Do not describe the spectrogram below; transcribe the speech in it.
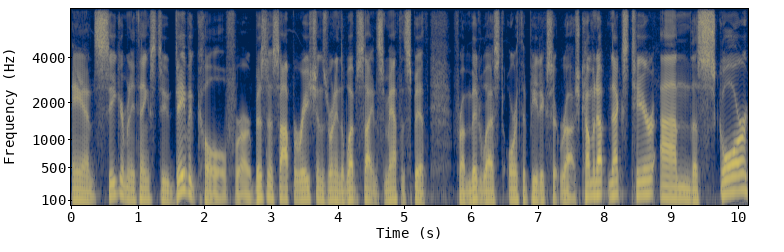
Ann Seeger. Many thanks to David Cole for our business operations, running the website, and Samantha Smith from Midwest Orthopedics at Rush. Coming up next here on The Score,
